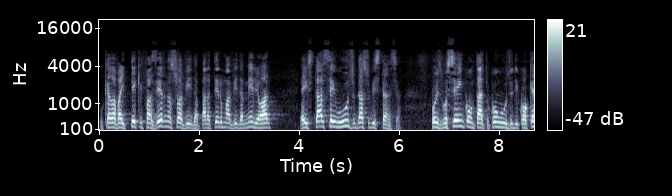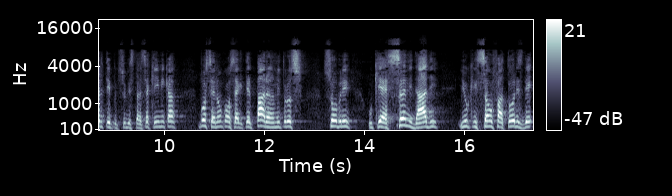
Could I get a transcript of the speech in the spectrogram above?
o que ela vai ter que fazer na sua vida para ter uma vida melhor, é estar sem o uso da substância. Pois você, em contato com o uso de qualquer tipo de substância química, você não consegue ter parâmetros sobre o que é sanidade e o que são fatores de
